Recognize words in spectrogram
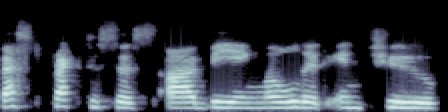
best practices are being molded into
